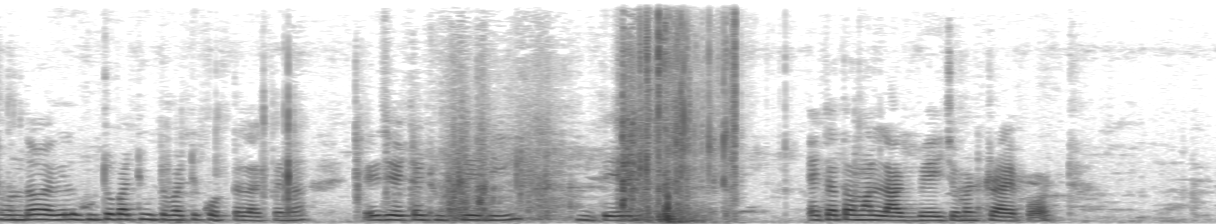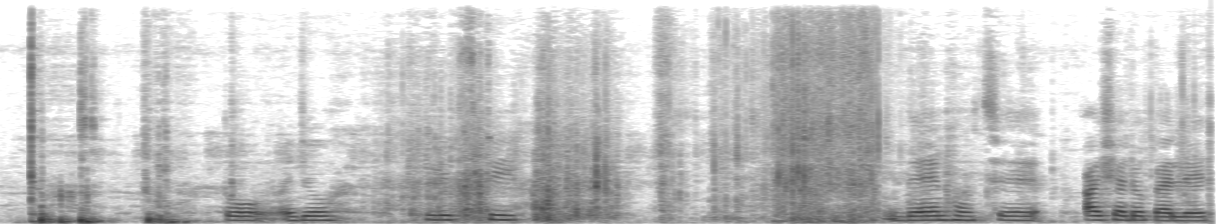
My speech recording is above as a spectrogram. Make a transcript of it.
সন্ধ্যা হয়ে গেলে হুটোপাটি হুটোপাটি করতে লাগবে না। এই যে এটা ঢুকিয়ে নিই দেন, এটা তো আমার লাগবে, এই যে আমার ট্রাইপড তো এই যে লিপস্টিক দেন হচ্ছে আইশ্যাডো প্যালেট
